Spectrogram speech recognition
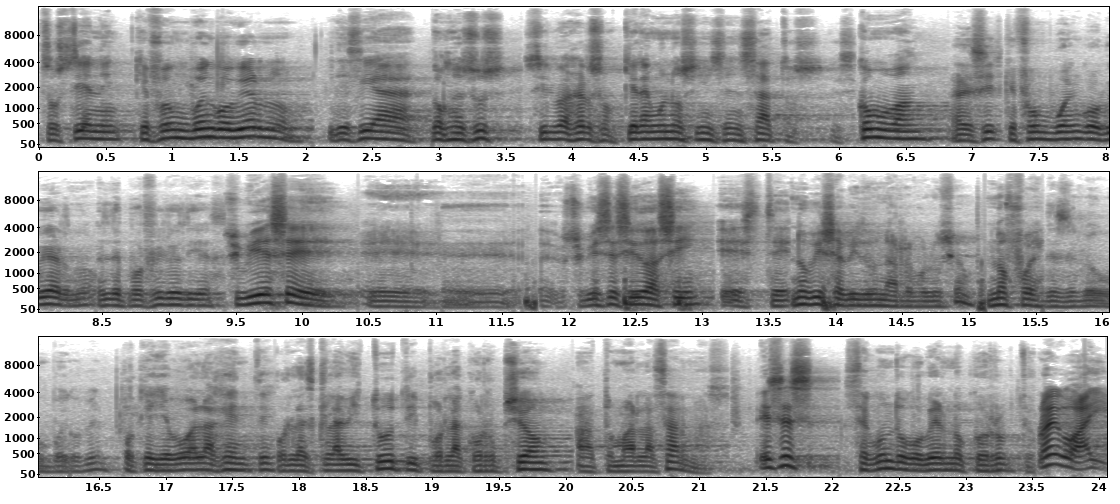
sostienen que fue un buen gobierno. Y decía don Jesús Silva Gerson que eran unos insensatos. ¿Cómo van a decir que fue un buen gobierno el de Porfirio Díaz? Si hubiese, eh, eh, si hubiese sido así, este, no hubiese habido una revolución. No fue, desde luego, un buen gobierno, porque llevó a la gente por la esclavitud y por la corrupción a tomar las armas. Ese es segundo gobierno corrupto. Luego hay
